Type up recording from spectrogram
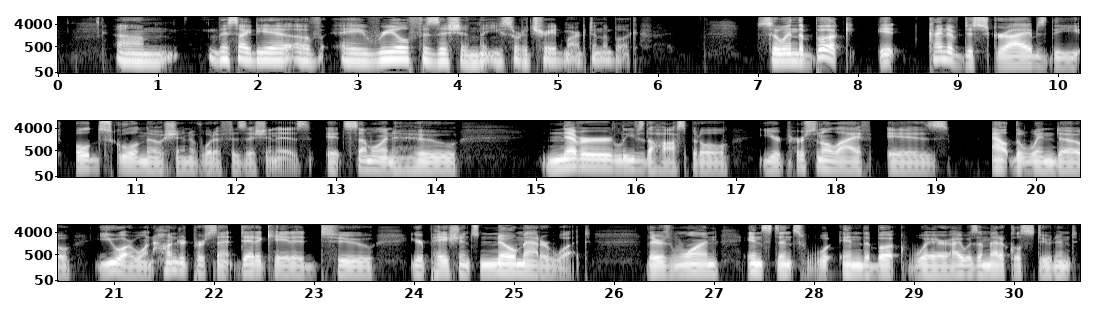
um, this idea of a real physician that you sort of trademarked in the book. So, in the book, it kind of describes the old school notion of what a physician is it's someone who never leaves the hospital. Your personal life is out the window. You are 100% dedicated to your patients no matter what. There's one instance in the book where I was a medical student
